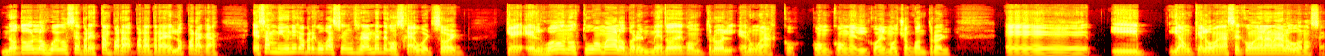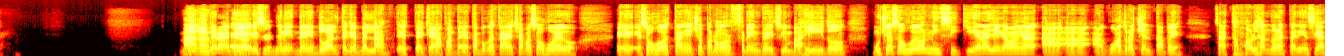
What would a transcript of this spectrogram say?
no todos los juegos se prestan para, para traerlos para acá. Esa es mi única preocupación realmente con Skyward Sword. Que el juego no estuvo malo, pero el método de control era un asco con, con, el, con el motion control. Eh, y, y aunque lo van a hacer con el análogo, no sé. y, mira, es lo que dice Denis, Duarte, que es verdad, este, que las pantallas tampoco están hechas para esos juegos. Eh, esos juegos están hechos para unos frame rates bien bajitos. Muchos de esos juegos ni siquiera llegaban a, a, a 480p. O sea, estamos hablando de una experiencia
